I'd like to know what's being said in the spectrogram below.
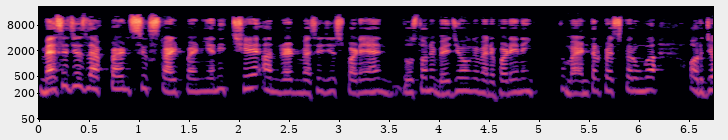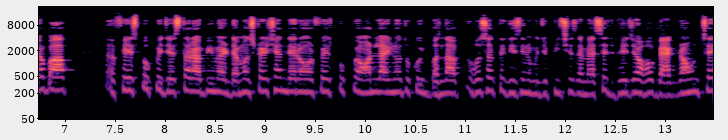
Messages left pane six right pane یعنی چھ ان ریڈ میسیجز پڑھے ہیں۔ دوستوں نے بھیجے ہوں گے میں نے پڑھے نہیں تو میں انٹر پریس کروں گا۔ اور جب آپ فیس بک پہ جس طرح ابھی میں ڈیمونسٹریشن دے رہا ہوں اور فیس بک پہ آن لائن ہو تو کوئی بندہ ہو سکتا ہے کسی نے مجھے پیچھے سے میسج بھیجا ہو بیک گراؤنڈ سے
